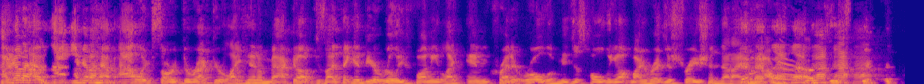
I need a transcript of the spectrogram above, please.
I gotta have I gotta have Alex, our director, like hit him back up because I think it'd be a really funny like end credit roll of me just holding up my registration that I am now.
